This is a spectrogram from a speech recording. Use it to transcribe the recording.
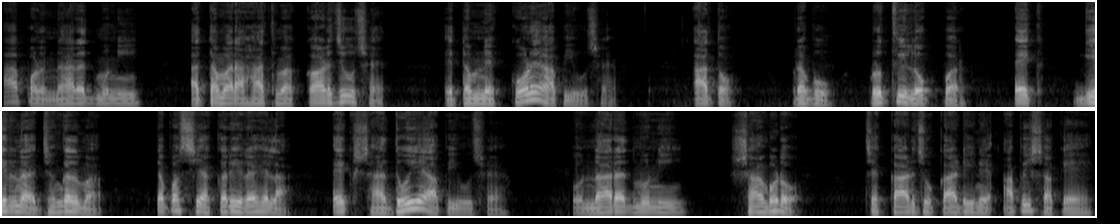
આ પણ નારદ મુનિ, આ તમારા હાથમાં કાળજું છે, એ તમને કોણે આપ્યું છે? આ તો પ્રભુ પૃથ્વીલોક પર એક ગીરના જંગલમાં તપસ્યા કરી રહેલા એક સાધુએ આપ્યું છે. તો નારદ મુનિ, સાંભળો, જે કાળજું કાઢીને આપી શકે,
